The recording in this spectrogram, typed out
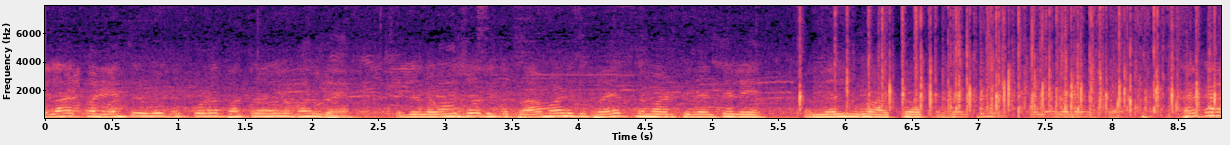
ಇಲಾಖಾ ಮಂತ್ರಿಗಳಿಗೂ ಕೂಡ ಪತ್ರವನ್ನು ಬರೆದು ಇದನ್ನು ಉಳಿಸೋದಕ್ಕೆ ಪ್ರಾಮಾಣಿಕ ಪ್ರಯತ್ನ ಮಾಡ್ತೀವಿ ಅಂತೇಳಿ ನಮ್ಮೆಲ್ಲರಿಗೂ ಆಶ್ವಾಸ ಸರ್ಕಾರ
